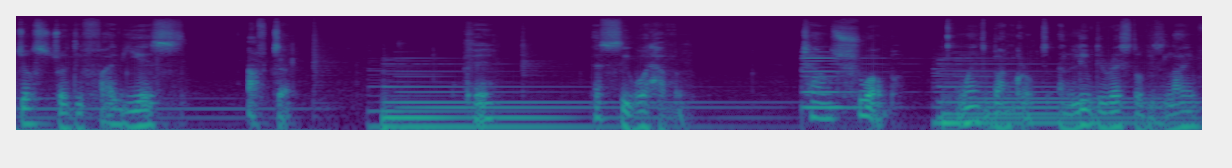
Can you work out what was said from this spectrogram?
just 25 years after Okay, let's see what happened. Charles Schwab went bankrupt and lived the rest of his life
